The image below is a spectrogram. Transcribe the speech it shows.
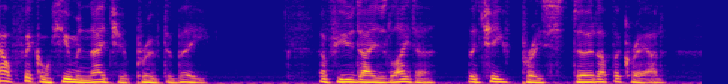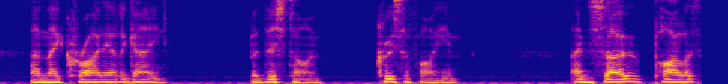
How fickle human nature proved to be. A few days later, the chief priests stirred up the crowd, and they cried out again, but this time, crucify him. And so Pilate,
